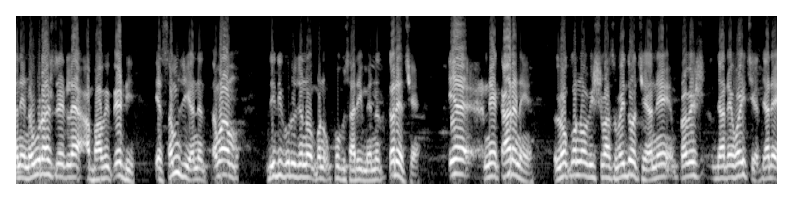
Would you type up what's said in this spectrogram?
અને નવું રાષ્ટ્ર એટલે આ ભાવિ પેઢી એ સમજી અને તમામ દીદી ગુરુજનો પણ ખૂબ સારી મહેનત કરે છે. એને કારણે લોકોનો વિશ્વાસ વધ્યો છે અને પ્રવેશ જ્યારે હોય છે ત્યારે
